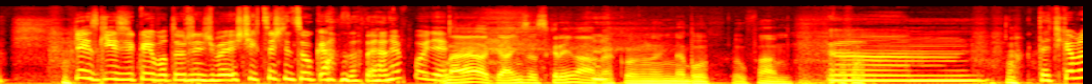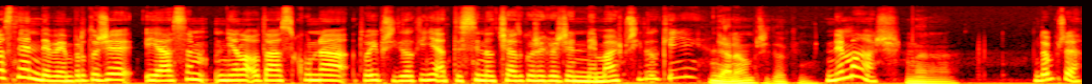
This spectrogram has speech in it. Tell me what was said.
Tě hezky říkají otevřeně, že ještě chceš něco ukázat, já nepohodě. ne, tak já nic neskrývám, jako, ne, nebo doufám. Um, teďka vlastně nevím, protože já jsem měla otázku na tvoji přítelkyni a ty si na začátku řekl, že nemáš přítelkyni? Já nemám přítelkyni. Nemáš. Ne, ne. Dobře,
